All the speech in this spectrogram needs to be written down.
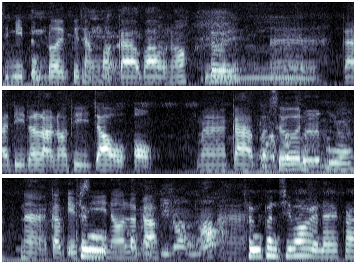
สิมีปมด้อยคือทางมากล้าเว้าเนาะโดยอ่ากะดีแล้วล่ะเนาะที่เจ้าออกมากล้าประเชิญโดยน่ะกับถึ FC งเนาะแล้วก็พี่น้องเนาะอ่าถึงเพิ่นสิเว้าอย่างใดก็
